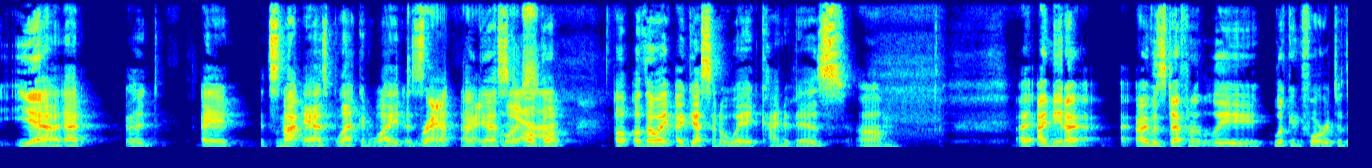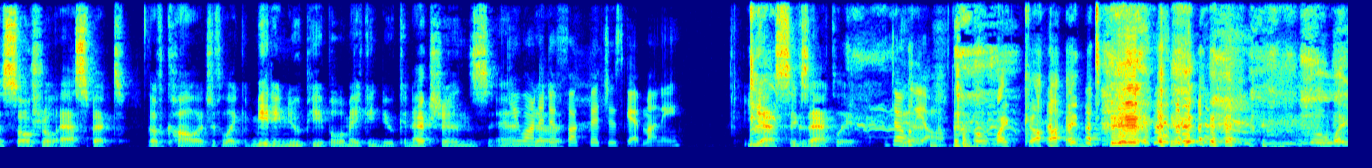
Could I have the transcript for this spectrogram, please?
yeah at, uh, I, it's not as black and white as Right, that right, i guess. Yeah. although although I, I guess in a way it kind of is um i i mean i i was definitely looking forward to the social aspect of college of like meeting new people making new connections and you wanted uh, to fuck bitches, get money. Yes exactly Don't we Yeah. all? oh my god. oh my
